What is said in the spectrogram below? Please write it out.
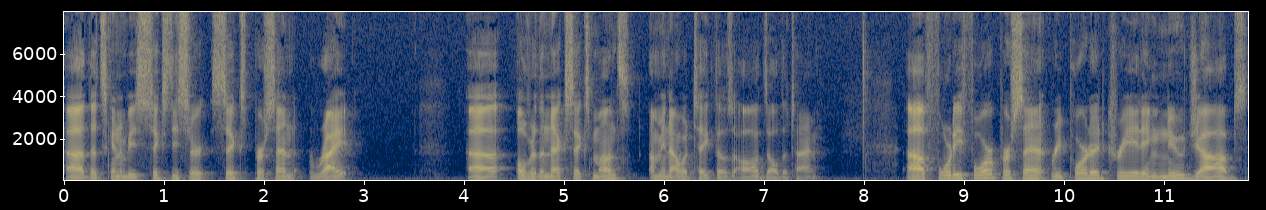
uh, that's going to be 66% right uh, over the next six months, I mean, I would take those odds all the time. Uh, 44% reported creating new jobs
